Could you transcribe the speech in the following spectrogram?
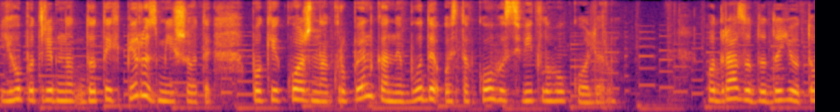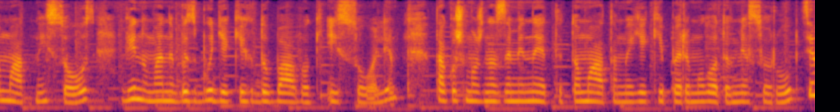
Його потрібно до тих пір розмішувати, поки кожна крупинка не буде ось такого світлого кольору. Одразу додаю томатний соус, він у мене без будь-яких добавок і солі. Також можна замінити томатами, які перемолоти в м'ясорубці,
